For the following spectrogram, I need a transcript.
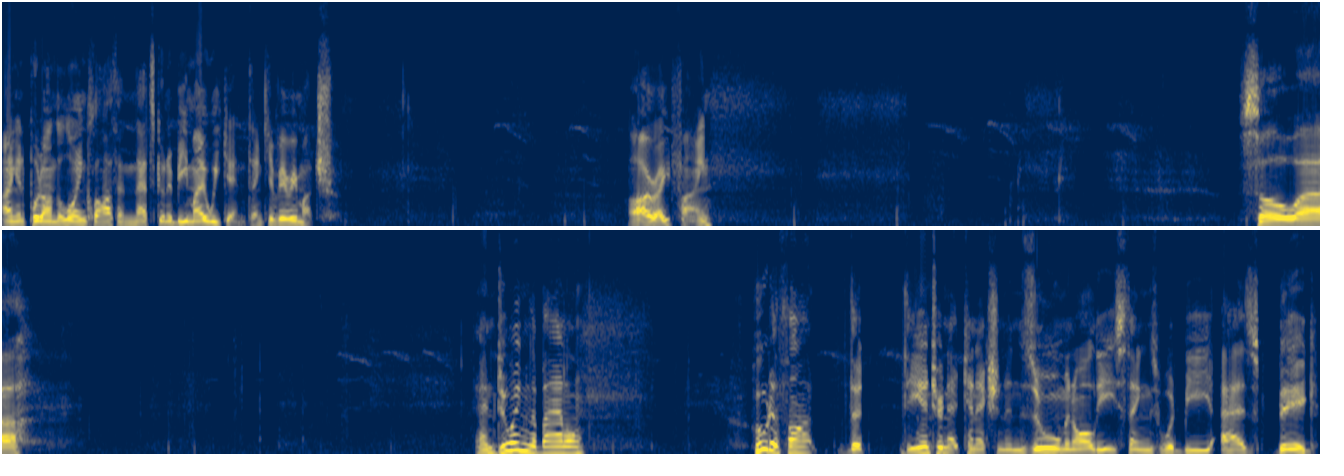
I'm going to put on the loincloth and that's going to be my weekend. Thank you very much. All right, fine. So, uh, and doing the battle, who'd have thought that the internet connection and Zoom and all these things would be as big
